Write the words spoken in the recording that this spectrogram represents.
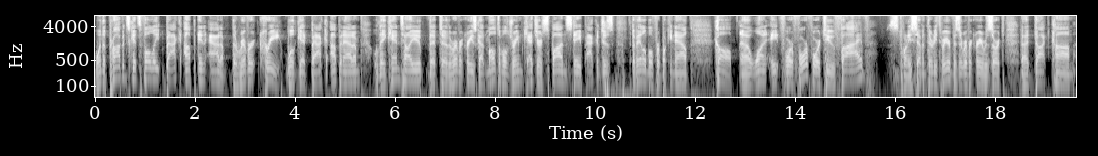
When the province gets fully back up in Adam, the River Cree will get back up in Adam. Well, they can tell you that uh, the River Cree's got multiple Dream Catcher spa and stay packages available for booking now. Call uh, 1 844 425 2733 or visit rivercreeresort.com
